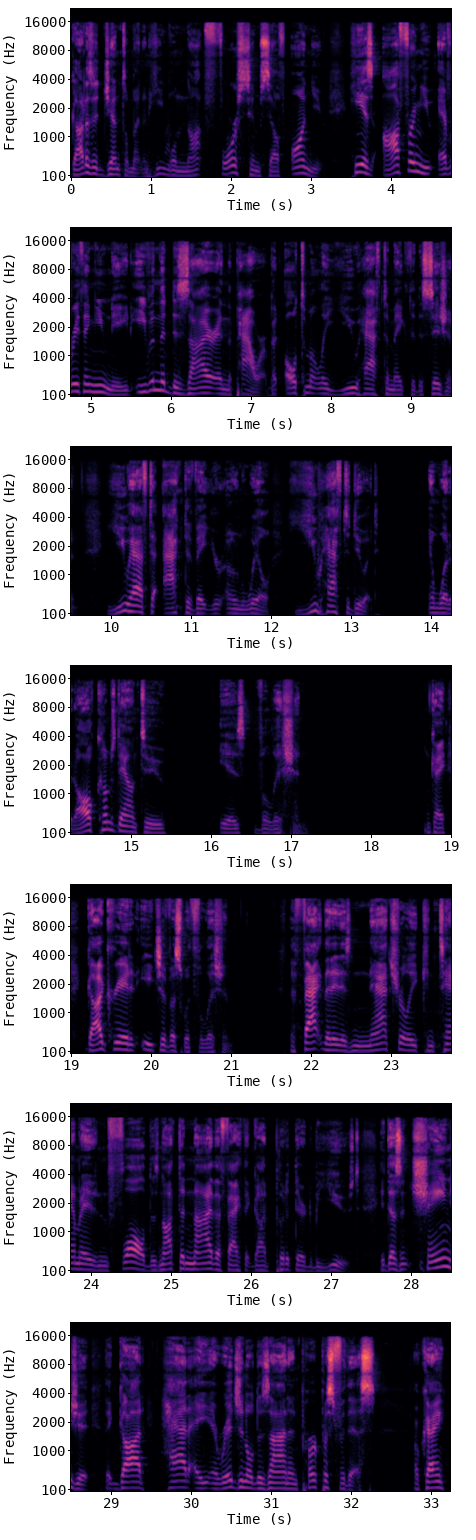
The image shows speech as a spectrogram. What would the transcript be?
God is a gentleman and he will not force himself on you. He is offering you everything you need, even the desire and the power, but ultimately you have to make the decision. You have to activate your own will. You have to do it. And what it all comes down to is volition. Okay? God created each of us with volition. The fact that it is naturally contaminated and flawed does not deny the fact that God put it there to be used. It doesn't change it that God had a original design and purpose for this. Okay?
